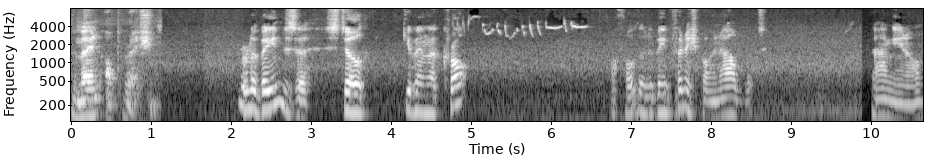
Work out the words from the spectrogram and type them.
the main operation. Runner beans are still giving a crop. I thought they'd have been finished by now, but they're hanging on.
